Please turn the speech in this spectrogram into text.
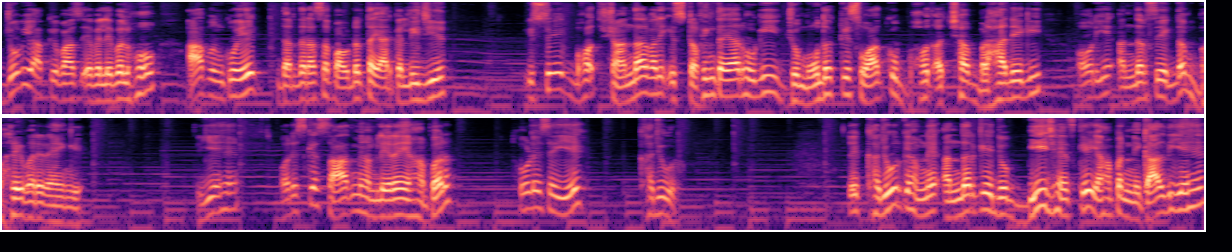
जो भी आपके पास अवेलेबल हो, आप उनको एक दरदरा सा पाउडर तैयार कर लीजिए। इससे एक बहुत शानदार वाली स्टफिंग तैयार होगी, जो मोदक के स्वाद को बहुत अच्छा बढ़ा देगी, और ये अंदर से एकदम भरे भरे रहेंगे। तो ये हैं, और इसके साथ में हम ले रहे हैं यहाँ पर थोड़े से ये खजूर। तो एक खजूर के हमने अंदर के जो बीज हैं इसके यहाँ पर निकाल दिए हैं,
